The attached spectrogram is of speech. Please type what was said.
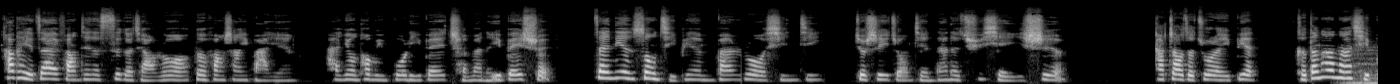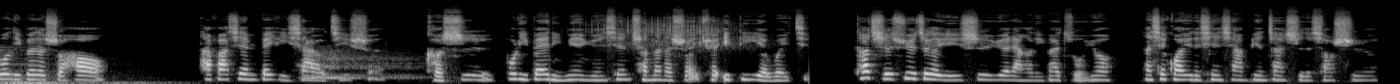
他可以在房间的四个角落各放上一把盐，还用透明玻璃杯盛满了一杯水，再念诵几遍般若心经，就是一种简单的驱邪仪式。他照着做了一遍，可当他拿起玻璃杯的时候，他发现杯底下有积水，可是玻璃杯里面原先盛满的水却一滴也未减。他持续这个仪式约两个礼拜左右。那些怪异的现象便暂时的消失了，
